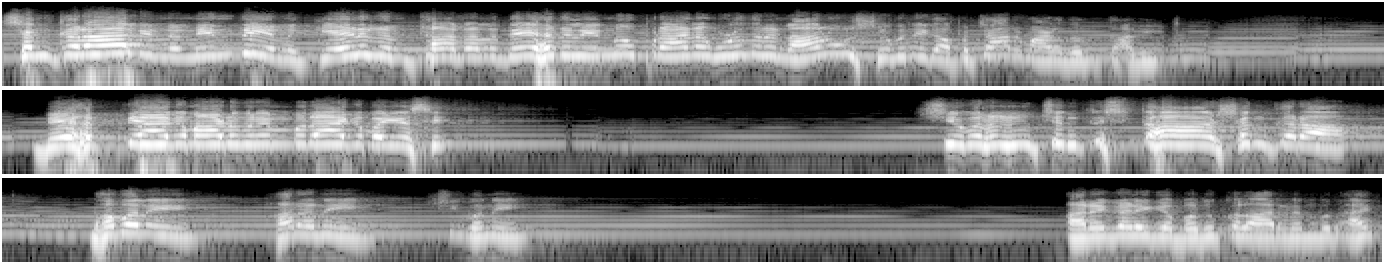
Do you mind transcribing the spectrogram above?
ಶಂಕರ, ನಿನ್ನ ನಿಂದೆಯನ್ನು ಕೇಳಿದಂಥ ನನ್ನ ದೇಹದಲ್ಲಿ ಇನ್ನೂ ಪ್ರಾಣ ಉಳಿದರೆ ನಾನು ಶಿವನಿಗೆ ಅಪಚಾರ ಮಾಡದಂತಾದೀತು. ದೇಹತ್ಯಾಗ ಮಾಡುವನೆಂಬುದಾಗಿ ಬಯಸಿ ಶಿವನನ್ನು ಚಿಂತಿಸ್ತಾ ಶಂಕರ, ಭವನೆ ಹರನೆ ಶಿವನೇ. ಅರೆಗಳಿಗೆ ಬದುಕಲಾರನೆಂಬುದಾಗಿ.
